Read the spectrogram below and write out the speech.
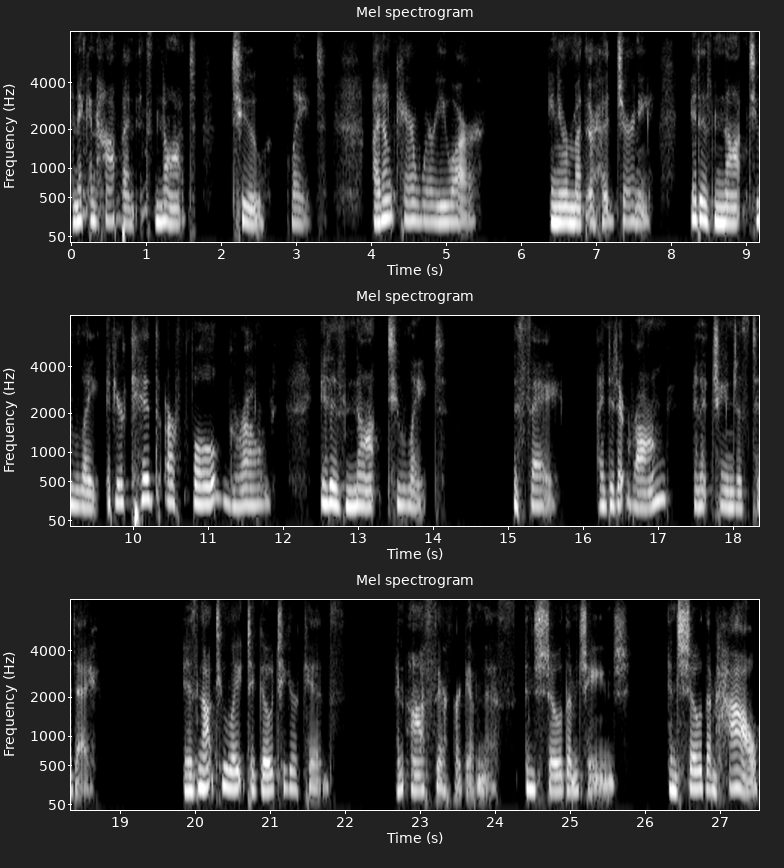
And it can happen. It's not too late. I don't care where you are in your motherhood journey. It is not too late. If your kids are full grown, it is not too late to say, I did it wrong and it changes today. It is not too late to go to your kids and ask their forgiveness and show them change and show them how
